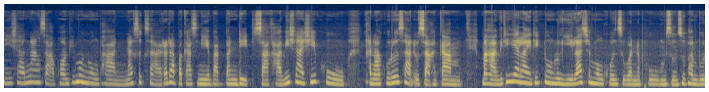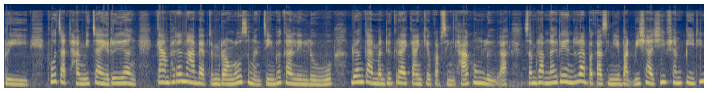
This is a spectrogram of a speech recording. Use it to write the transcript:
ดิฉันนางสาวพรพิมลวงพันธ์นักศึกษาระดับประกาศนียบัตรบัณฑิต สาขาวิชาชีพครูคณะครุศาสตร์อุตสาหกรรม มหาวิทยาลัยเทคโนโลยีราชมงคลสุวรรณภูมิศูนย์สุพรรณบุรี ผู้จัดทำวิจัยเรื่อง การพัฒนาแบบจำลองโลกเสมือนจริงเพื่อการเรียนรู้ เรื่องการบันทึกรายการเกี่ยวกับสินค้าคงเหลือสำหรับนักเรียนระดับประกาศนียบัตรวิชาชีพชั้นปีที่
